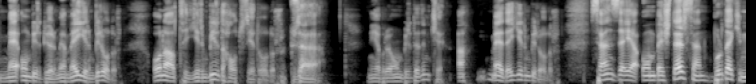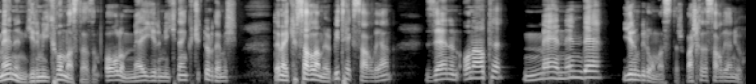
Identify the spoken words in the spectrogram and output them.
M 11 diyorum ya M 21 olur. 16 21 daha 37 olur. Güzel. Niye buraya 11 dedim ki? Ah M'de 21 olur. Sen Z'ye 15 dersen buradaki M'nin 22 olması lazım. Oğlum M 22'den küçüktür demiş. Demek ki sağlamıyor. Bir tek sağlayan Z'nin 16, M'nin de 21 olmasıdır. Başka da sağlayan yok.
